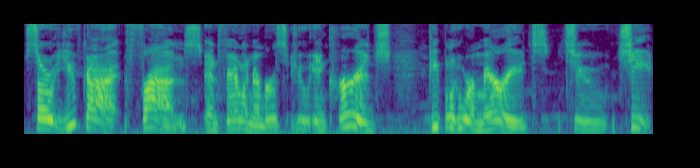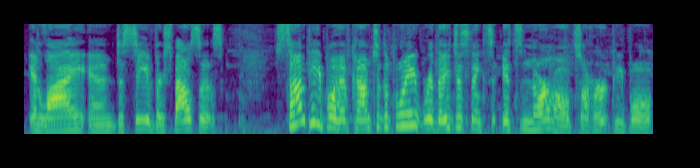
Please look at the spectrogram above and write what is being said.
So you've got friends and family members who encourage people who are married to cheat and lie and deceive their spouses. Some people have come to the point where they just think it's normal to hurt people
